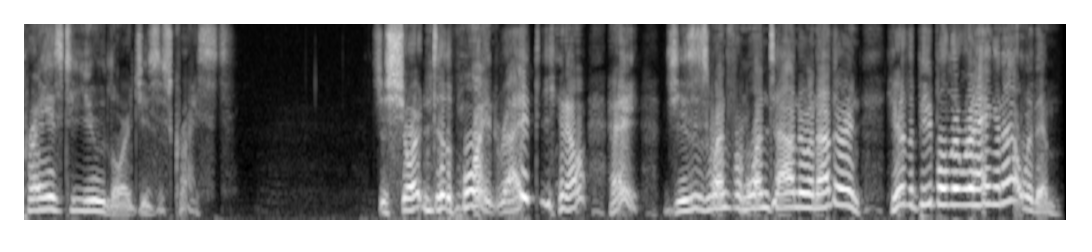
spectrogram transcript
Praise to you, Lord Jesus Christ. Just short and to the point, right? You know, hey, Jesus went from one town to another, and here are the people that were hanging out with him.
